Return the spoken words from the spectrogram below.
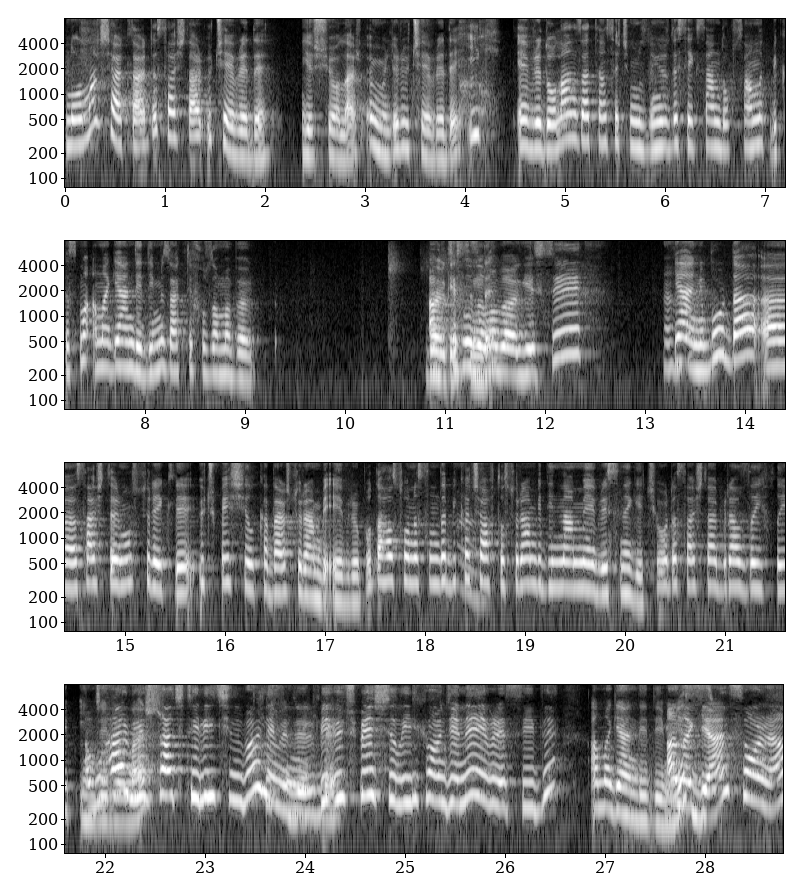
Normal şartlarda saçlar 3 evrede yaşıyorlar. Ömürleri 3 evrede. İlk evrede olan zaten saçımızın %80-90'lık bir kısmı anagen dediğimiz aktif uzama böl Aktif bölgesinde. uzama bölgesi. Yani burada e, saçlarımız sürekli 3-5 yıl kadar süren bir evre bu. Daha sonrasında birkaç hafta süren bir dinlenme evresine geçiyor. Orada saçlar biraz zayıflayıp Ama bu inceliyorlar. her bir saç teli için böyle midir? Bir Kesinlikle. 3-5 yıl ilk önce ne evresiydi? Anagen dediğimiz Anagen sonra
